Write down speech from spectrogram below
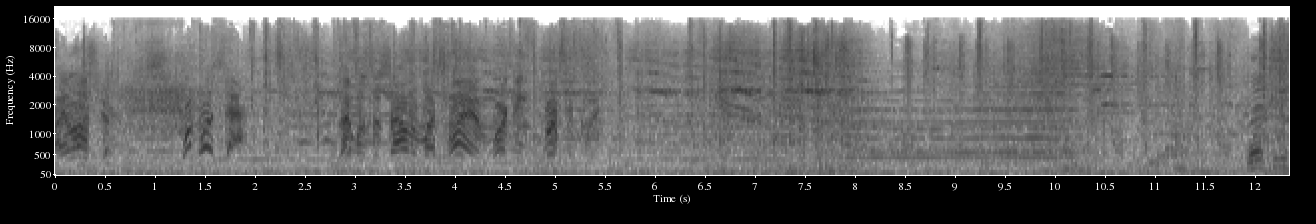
I lost her. What was that? That was the sound of my plan working perfectly. Working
